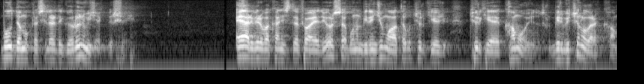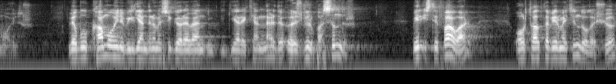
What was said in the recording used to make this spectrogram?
Bu demokrasilerde görülmeyecek bir şey. Eğer bir bakan istifa ediyorsa bunun birinci muhatabı Türkiye Türkiye kamuoyudur. Bir bütün olarak kamuoyudur. Ve bu kamuoyunu bilgilendirmesi göreven, gerekenler de özgür basındır. Bir istifa var, ortalıkta bir metin dolaşıyor.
